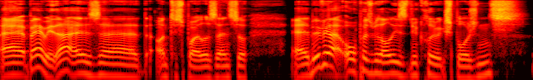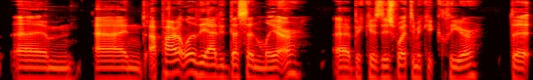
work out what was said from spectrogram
Uh, but anyway, that is uh, onto spoilers then. So uh, the movie that opens with all these nuclear explosions, um, and apparently they added this in later uh, because they just wanted to make it clear that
